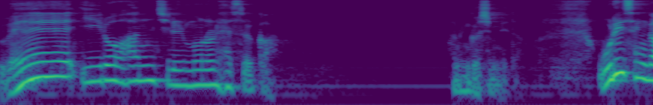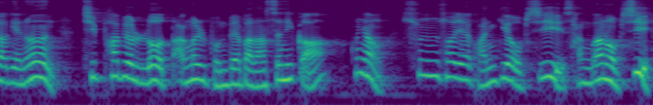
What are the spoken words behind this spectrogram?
왜 이러한 질문을 했을까 하는 것입니다. 우리 생각에는 지파별로 땅을 분배받았으니까 그냥 순서에 관계없이 상관없이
